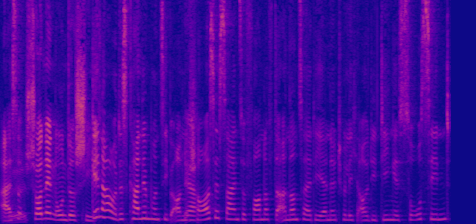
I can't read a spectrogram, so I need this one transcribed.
Also äh, schon einen Unterschied. Genau, das kann im Prinzip auch eine Ja. Chance sein, sofern auf der anderen Seite ja natürlich auch die Dinge so sind,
